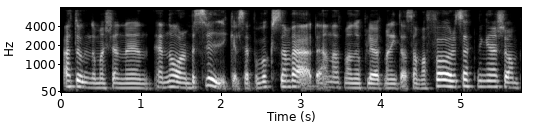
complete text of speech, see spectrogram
att ungdomar känner en enorm besvikelse på vuxenvärlden, att man upplever att man inte har samma förutsättningar som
